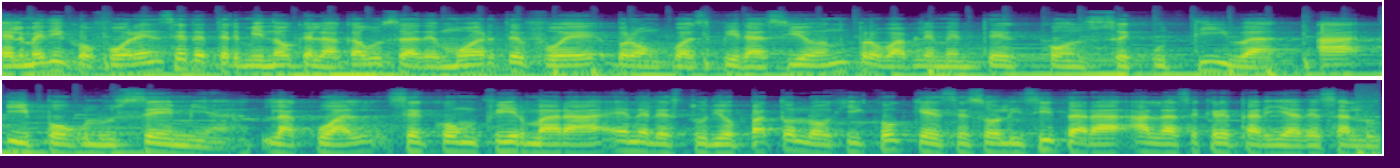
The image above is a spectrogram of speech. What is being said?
El médico forense determinó que la causa de muerte fue broncoaspiración probablemente consecutiva a hipoglucemia, la cual se confirmará en el estudio patológico que se solicitará a la Secretaría de Salud.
